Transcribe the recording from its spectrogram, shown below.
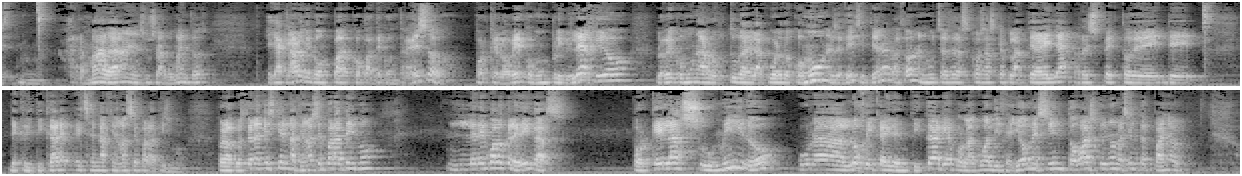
armada en sus argumentos ella claro que combate contra eso, porque lo ve como un privilegio, lo ve como una ruptura del acuerdo común, es decir, si tiene razón en muchas de las cosas que plantea ella respecto de, criticar ese nacional separatismo. Pero la cuestión aquí es que el nacional separatismo le da igual lo que le digas, porque él ha asumido una lógica identitaria por la cual dice yo me siento vasco y no me siento español,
